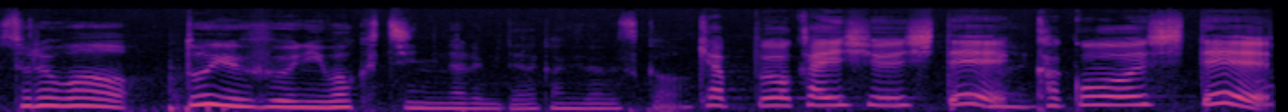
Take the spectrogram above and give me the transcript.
それはどういうふうにワクチンになるみたいな感じなんですか？キャップを回収して、はい。加工して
